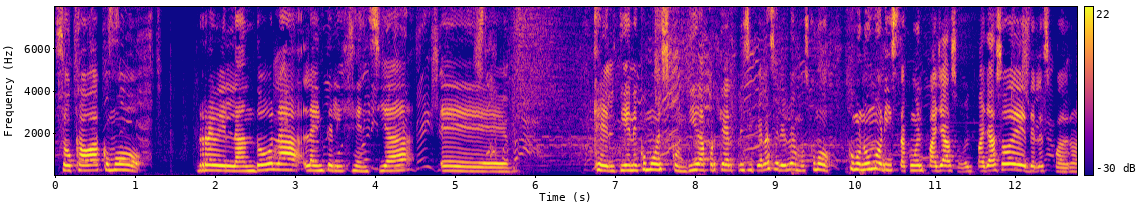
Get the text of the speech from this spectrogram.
Sokka va como revelando la, la inteligencia eh, que él tiene como escondida, porque al principio de la serie lo vemos como, como un humorista, como el payaso, el payaso de- del escuadrón.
